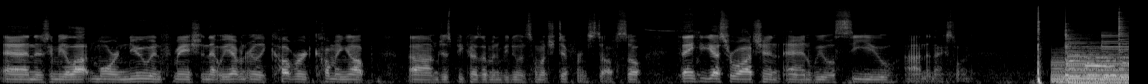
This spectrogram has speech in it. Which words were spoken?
and there's gonna be a lot more new information that we haven't really covered coming up um, just because I'm going to be doing so much different stuff. So thank you guys for watching and we will see you on the next one.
